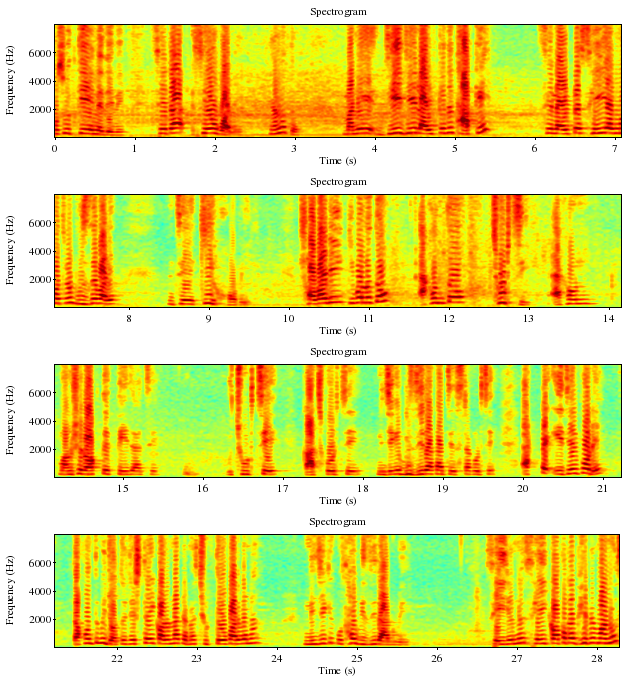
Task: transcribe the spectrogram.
ওষুধ কে এনে দেবে? সেটা সেও বলে, জানো তো? মানে যে যে লাইফটাতে থাকে, সে লাইফটা সেই একমাত্র বুঝতে পারে যে কি হবে। সবারই কি বলতো? এখন তো ছুটছি। এখন মানুষের রক্তের তেজ আছে, ছুটছে, কাজ করছে, নিজেকে বিজি রাখার চেষ্টা করছে। একটা এজের পরে তখন তুমি যত চেষ্টাই করো না কেন, ছুটতেও পারবে না। নিজেকে কোথায় বিজি রাখবে? সেই জন্য সেই কথাটা ভেবে মানুষ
